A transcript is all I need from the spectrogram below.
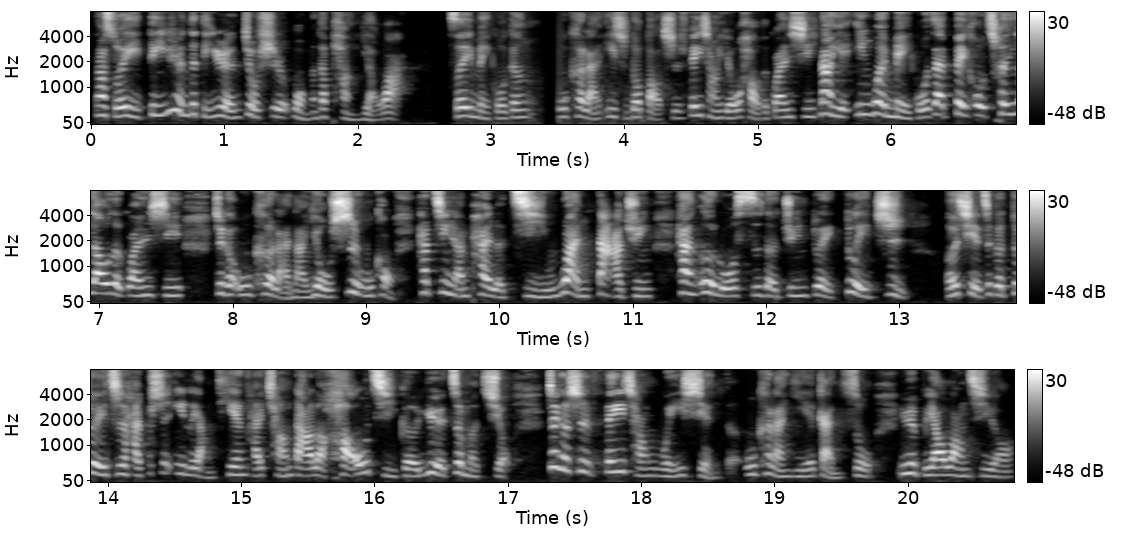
那所以敌人的敌人就是我们的朋友啊。所以美国跟乌克兰一直都保持非常友好的关系。那也因为美国在背后撑腰的关系，这个乌克兰啊有恃无恐，他竟然派了几万大军和俄罗斯的军队对峙。而且这个对峙还不是一两天，还长达了好几个月这么久，这个是非常危险的。乌克兰也敢做，因为不要忘记哦，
